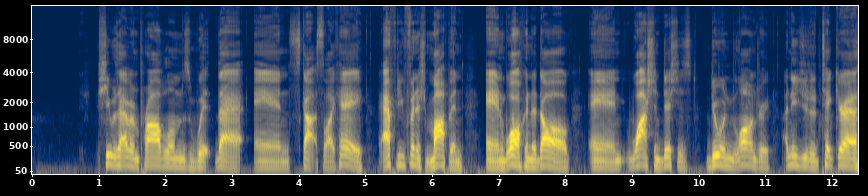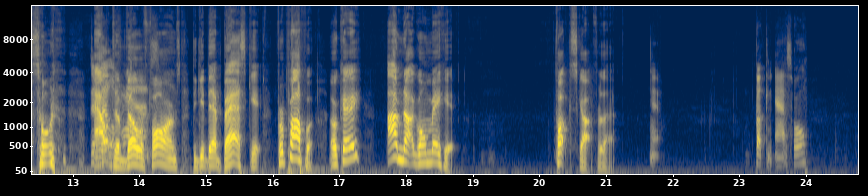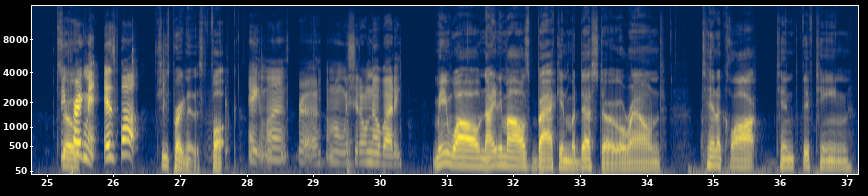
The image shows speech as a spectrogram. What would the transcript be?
she was having problems with that and Scott's like, "Hey, after you finish mopping and walking the dog and washing dishes, doing laundry, I need you to take your ass on out to Vella Vella Farms. Farms to get that basket for Papa, okay? I'm not going to make it." Fuck Scott for that. Yeah. Fucking asshole. She So pregnant as fuck. she's pregnant as fuck. Eight months, bruh. I don't wish it on nobody. Meanwhile, 90 miles back in Modesto, around 10 o'clock, 10:15,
